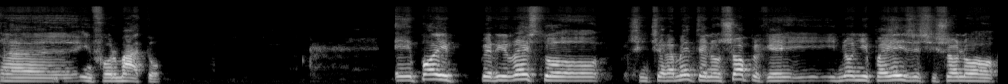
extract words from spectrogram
eh, informato. E poi per il resto, sinceramente, non so perché in ogni paese ci sono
